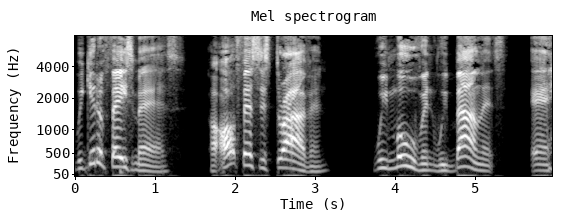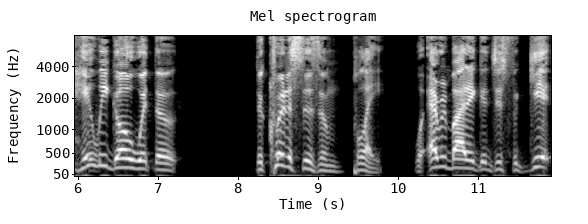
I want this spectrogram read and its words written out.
we get a face mask. Our offense is thriving. We moving, we balance, and here we go with the the criticism play where everybody could just forget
